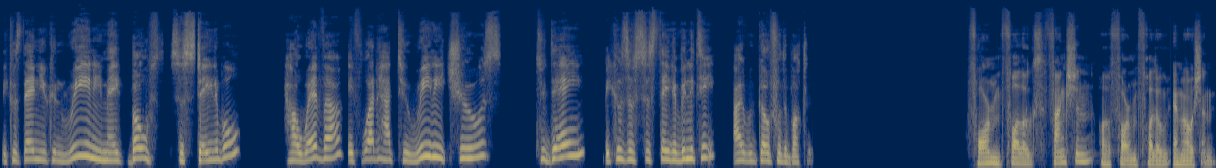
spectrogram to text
because then you can really make both sustainable. However, if one had to really choose today because of sustainability, I would go for the bottle. Form follows function or form follow emotion?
